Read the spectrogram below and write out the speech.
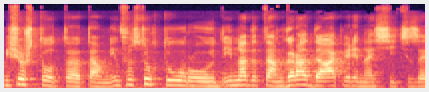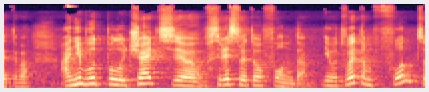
еще что-то, там, инфраструктуру, им надо там города переносить из этого, они будут получать э, средства этого фонда. И вот в этом фонд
